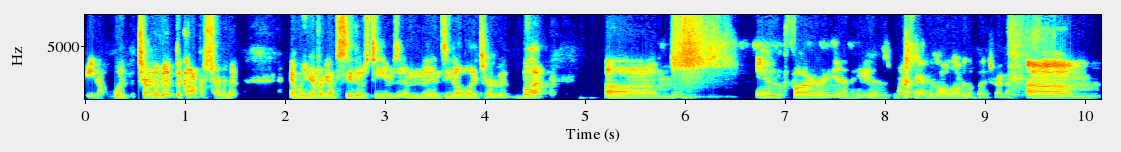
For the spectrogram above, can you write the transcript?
you know, win the tournament, the conference tournament, and we never got to see those teams in the NCAA tournament. But um, in firing, and he is my cat is all over the place right now. Um,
